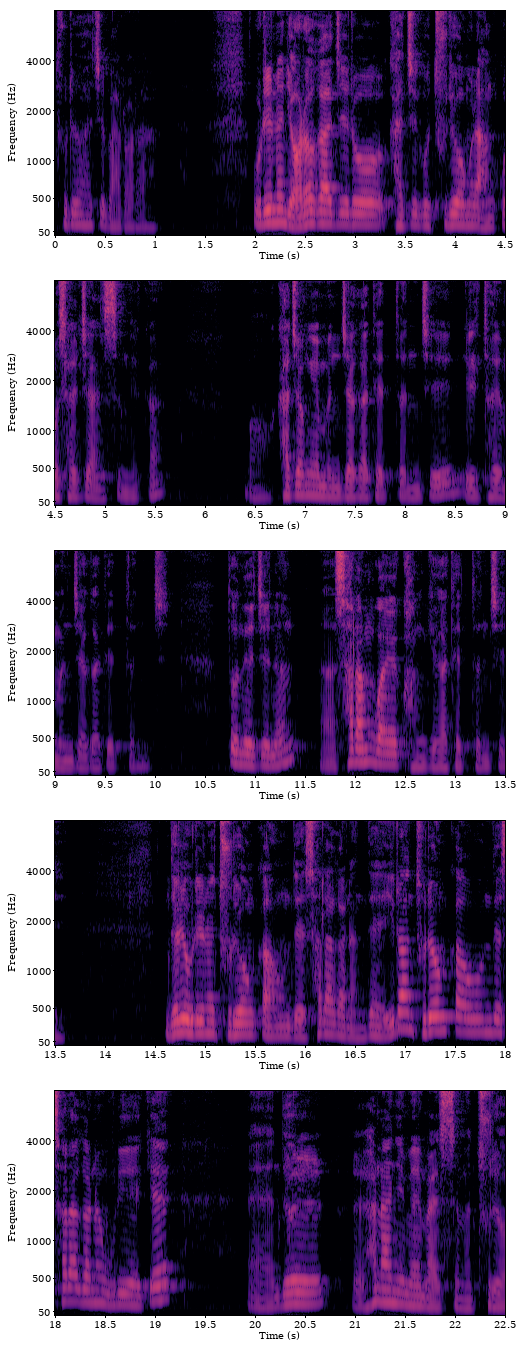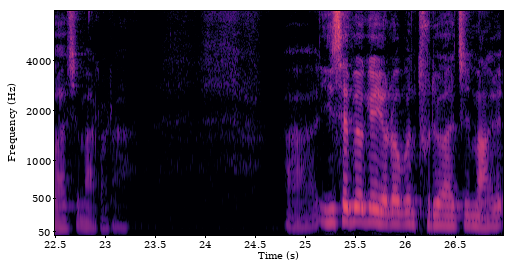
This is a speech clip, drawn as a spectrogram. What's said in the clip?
두려워하지 말아라. 우리는 여러 가지로 가지고 두려움을 안고 살지 않습니까? 뭐 가정의 문제가 됐든지 일터의 문제가 됐든지 또 내지는 아, 사람과의 관계가 됐든지 늘 우리는 두려움 가운데 살아가는데 이러한 두려움 가운데 살아가는 우리에게 에, 늘 하나님의 말씀은 두려워하지 말아라. 아, 이 새벽에 여러분 두려워하지 말,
